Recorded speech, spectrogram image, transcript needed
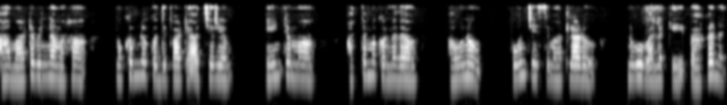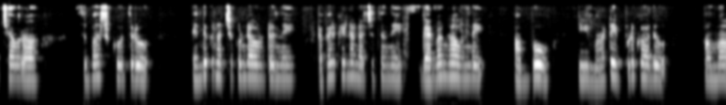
ఆ మాట విన్న మహా ముఖంలో కొద్దిపాటి ఆశ్చర్యం. ఏంటమ్మా? అత్తమ్మ కొన్నదా? అవును ఫోన్ చేసి మాట్లాడు. నువ్వు వాళ్ళకి బాగా నచ్చావురా. సుభాష్ కూతురు ఎందుకు నచ్చకుండా ఉంటుంది? ఎవరికైనా నచ్చుతుంది. గర్వంగా ఉంది. అబ్బో ఈ మాట ఇప్పుడు కాదు. అమ్మా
